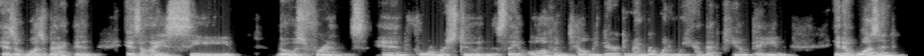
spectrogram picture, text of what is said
as it was back then. As I see those friends and former students, they often tell me, Derrick, remember when we had that campaign? And it wasn't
